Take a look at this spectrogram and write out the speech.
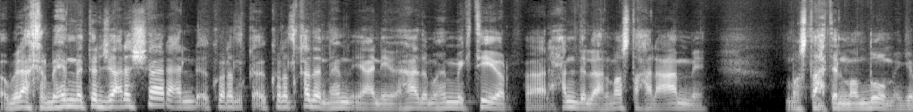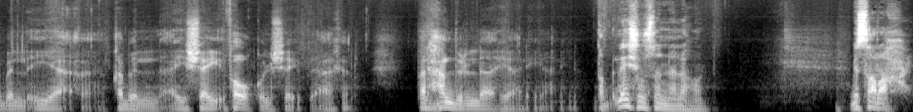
وبالآخر بهمنا ترجع للشارع كرة كرة القدم يعني هذا مهم كثير فالحمد لله المصلحة العامة مصلحة المنظومة قبل هي قبل أي شيء فوق كل شيء بالآخر. فالحمد لله يعني يعني. طب ليش وصلنا لهون؟ بصراحة.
